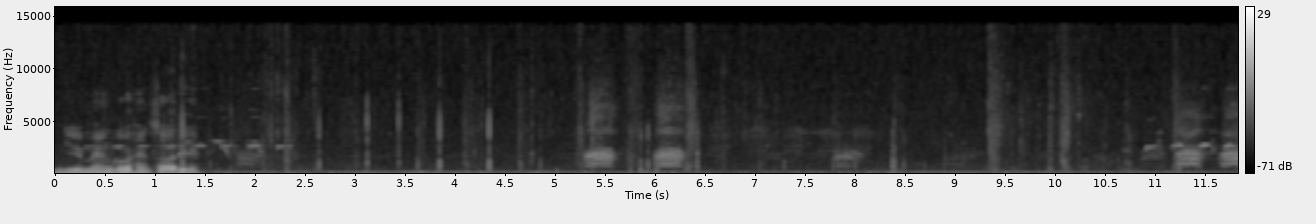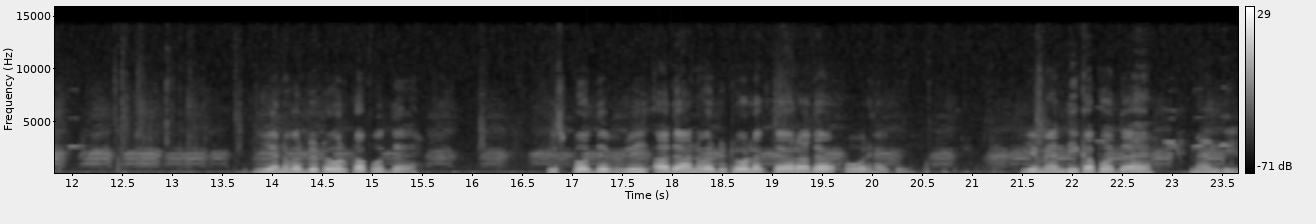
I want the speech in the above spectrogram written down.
یہ مینگو ہیں سارے۔ یہ انور ڈٹول کا پودا ہے۔ اس پودے پہ بھی آدھا انور ڈٹول لگتا ہے اور آدھا اور ہے کوئی۔ یہ مہندی کا پودا ہے، مہندی۔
